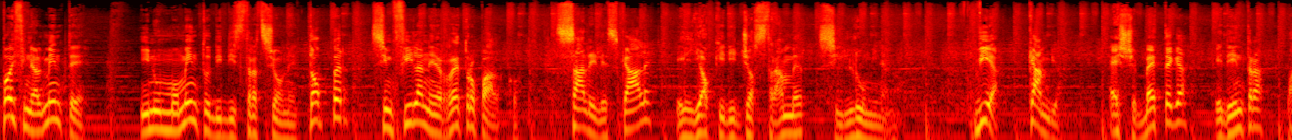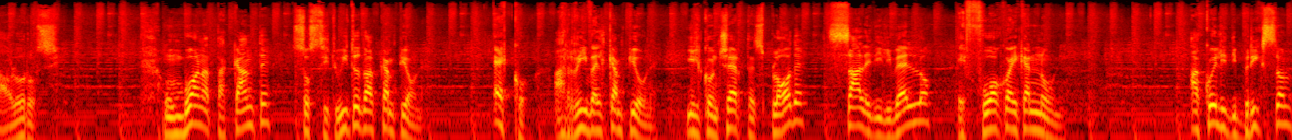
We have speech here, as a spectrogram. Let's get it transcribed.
Poi finalmente in un momento di distrazione, Topper si infila nel retropalco, sale le scale e gli occhi di Joe Strammer si illuminano. Via, cambio. Esce Bettega ed entra Paolo Rossi. Un buon attaccante sostituito dal campione. Ecco, arriva il campione. Il concerto esplode, sale di livello e fuoco ai cannoni. A quelli di Brixton,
